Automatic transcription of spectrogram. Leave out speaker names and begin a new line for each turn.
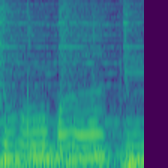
তোমাকে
